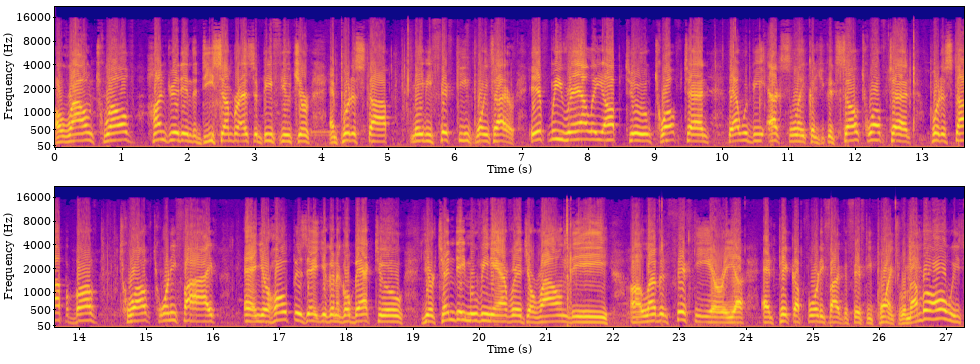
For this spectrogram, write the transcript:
around 1200 in the December S&P future and put a stop maybe 15 points higher. If we rally up to 1210, that would be excellent because you could sell 1210, put a stop above 1225 and your hope is that you're going to go back to your 10-day moving average around the 1150 area and pick up 45 to 50 points. Remember always,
